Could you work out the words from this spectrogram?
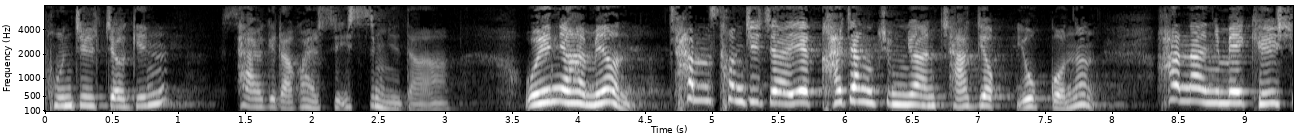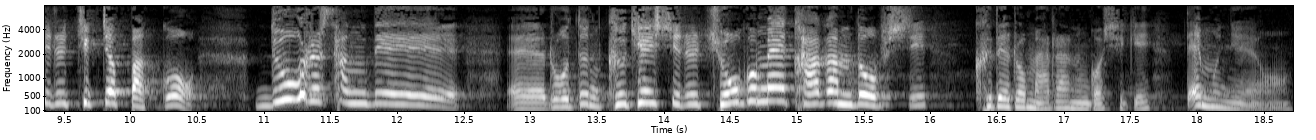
본질적인 사역이라고 할 수 있습니다. 왜냐하면 참 선지자의 가장 중요한 자격 요건은 하나님의 계시를 직접 받고 누구를 상대로든 그 계시를 조금의 가감도 없이 그대로 말하는 것이기 때문이에요.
